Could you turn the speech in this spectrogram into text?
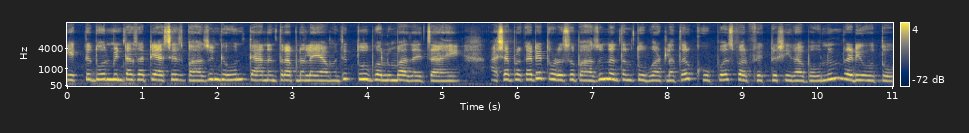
एक ते दोन मिनटासाठी असेच भाजून घेऊन त्यानंतर आपल्याला यामध्ये तूप घालून भाजायचं आहे. अशा प्रकारे थोडंसं भाजून नंतर तूप घातला तर खूपच परफेक्ट शिरा बनून रेडी होतो.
